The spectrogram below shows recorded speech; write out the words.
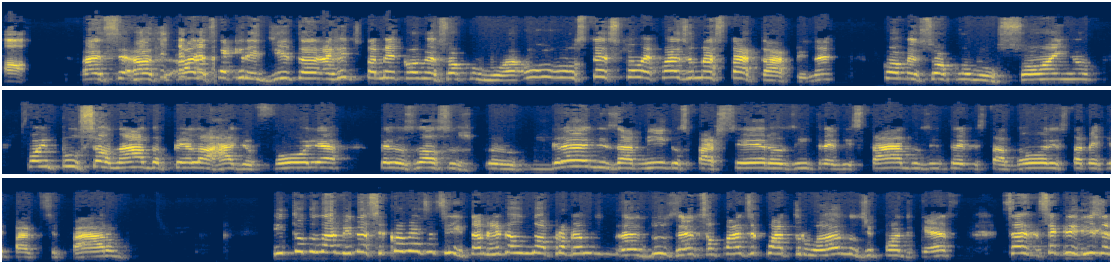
Ó, mas, olha, você acredita? A gente também começou com. O, o Texton é quase uma startup, né? Começou como um sonho, foi impulsionado pela Rádio Folha, pelos nossos uh, grandes amigos, parceiros, entrevistados, entrevistadores também que participaram. E tudo na vida se começa assim. Estamos chegando no programa 200, uh, são quase quatro anos de podcast. Você acredita,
